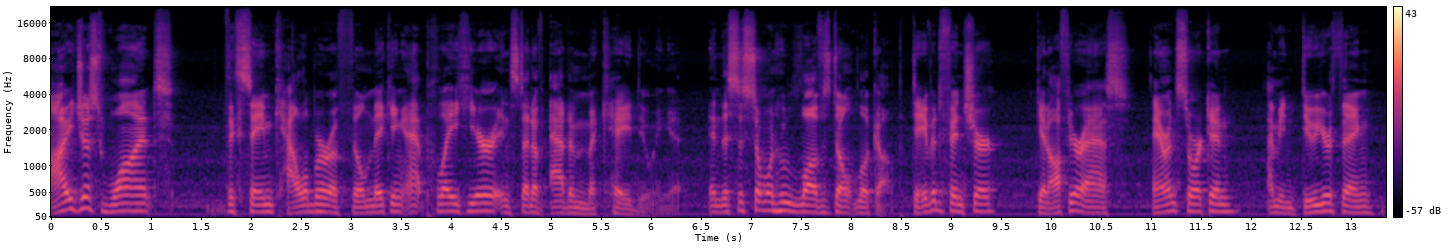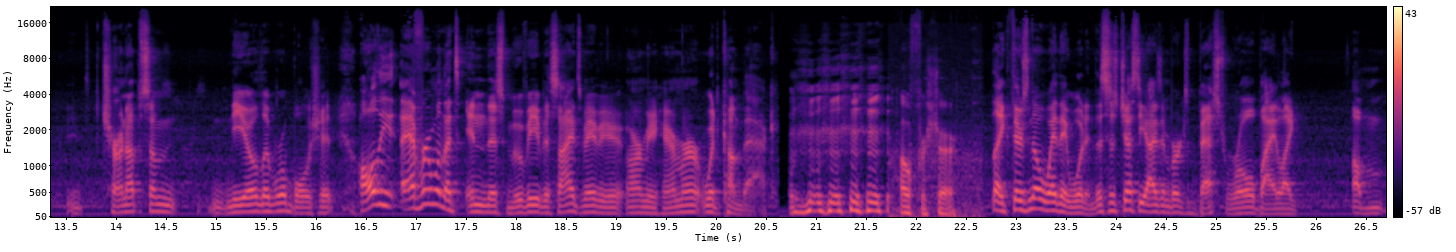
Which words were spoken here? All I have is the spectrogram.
I just want the same caliber of filmmaking at play here instead of Adam McKay doing it. And this is someone who loves Don't Look Up. David Fincher, get off your ass. Aaron Sorkin, I mean, do your thing. Churn up some neoliberal bullshit. All the everyone that's in this movie, besides maybe Armie Hammer, would come back. Oh, for sure. Like, there's no way they wouldn't. This is Jesse Eisenberg's best role by like a m-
